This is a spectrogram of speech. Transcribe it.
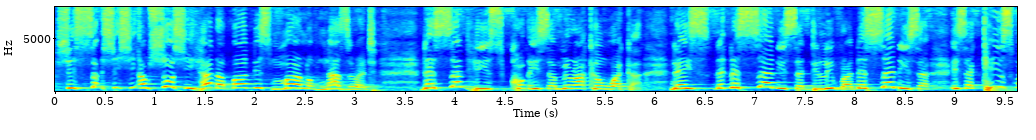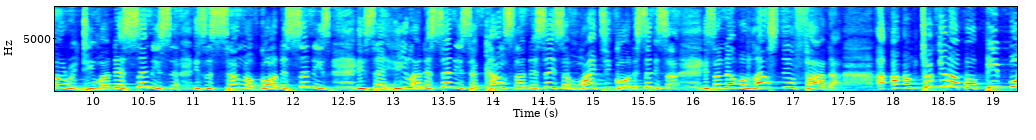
She, she, she, I'm sure she heard about this man of Nazareth. They said he's, he's a miracle worker. They, they, they said he's a deliverer. They said he's a, he's a kinsman redeemer. They said he's a, he's a son of God. They said he's, he's a healer. They said he's a counselor. They said he's a mighty God. They said he's, a, he's an everlasting father. I, I'm talking about people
